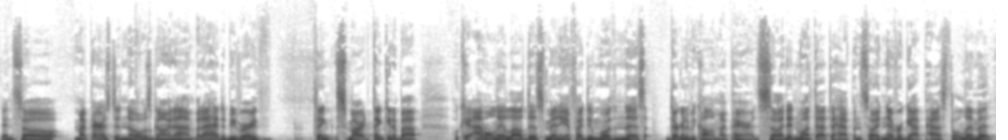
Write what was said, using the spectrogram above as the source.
and so my parents didn't know what was going on, but I had to be very think smart thinking about. Okay, I'm only allowed this many. If I do more than this, they're going to be calling my parents. So I didn't want that to happen. So I never got past the limit.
